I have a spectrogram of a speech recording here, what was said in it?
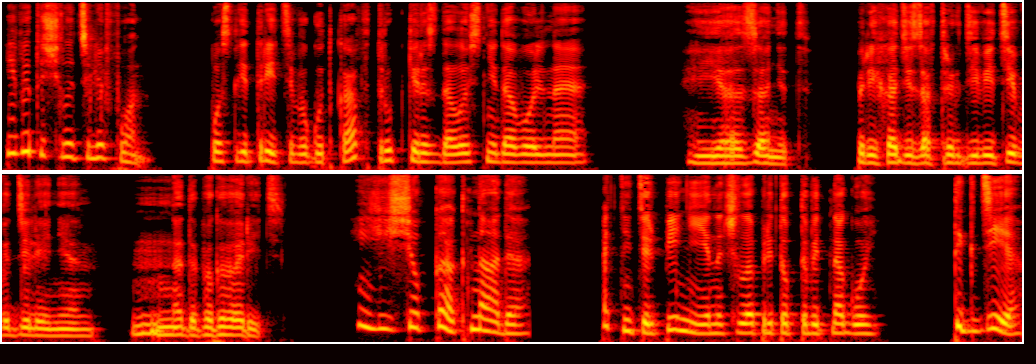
и вытащила телефон. После третьего гудка в трубке раздалось недовольное. «Я занят. Приходи завтра к девяти в отделение. «Надо поговорить». «Еще как надо!» От нетерпения я начала притоптывать ногой. «Ты где?»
